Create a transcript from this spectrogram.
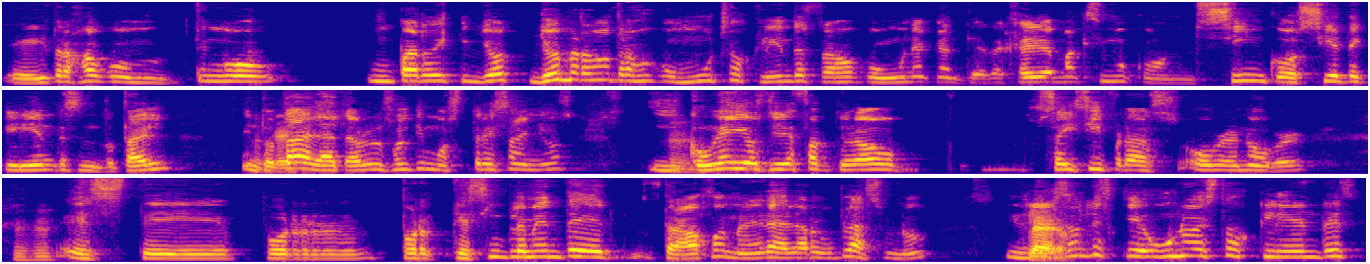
eh, he trabajado con, tengo un par de, yo, yo en verdad no trabajo con muchos clientes, trabajo con una cantidad de máximo con cinco o siete clientes en total, en total, a través de los últimos tres años, y mm. con ellos yo he facturado seis cifras over and over este, por, porque simplemente trabajo de manera de largo plazo, ¿no? Interesante es que uno de estos clientes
